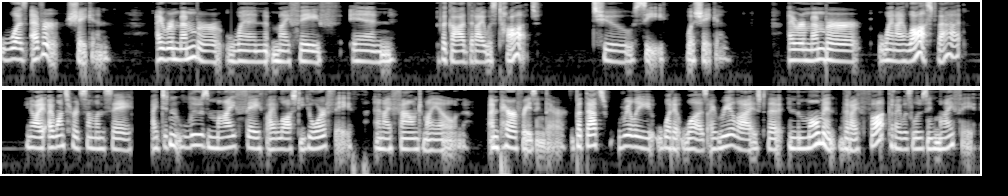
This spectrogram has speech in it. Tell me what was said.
was ever shaken. I remember when my faith in the God that I was taught to see was shaken. I remember when I lost that. You know, I, I once heard someone say, I didn't lose my faith, I lost your faith, and I found my own. I'm paraphrasing there, but that's really what it was. I realized that in the moment that I thought that I was losing my faith,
